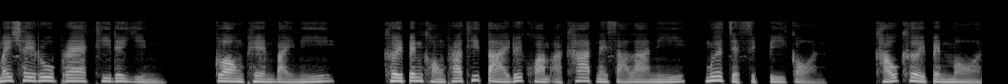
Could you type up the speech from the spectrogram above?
ไม่ใช่รูปแรกที่ได้ยิน กลองเพลนใบนี้ เคยเป็นของพระที่ตายด้วยความอาฆาตในศาลานี้เมื่อเจ็ดสิบปีก่อน เขาเคยเป็นมอน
